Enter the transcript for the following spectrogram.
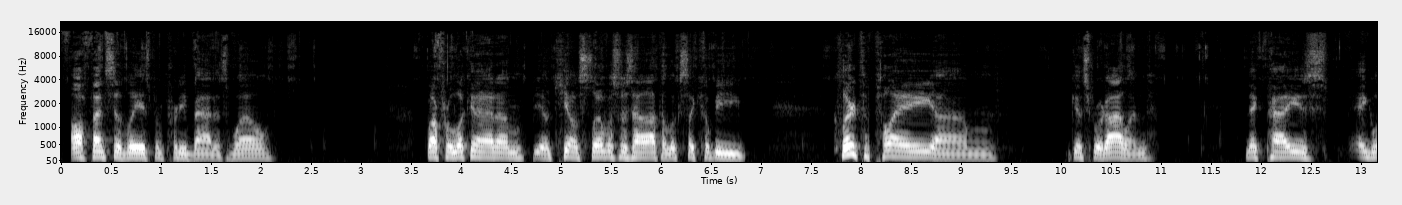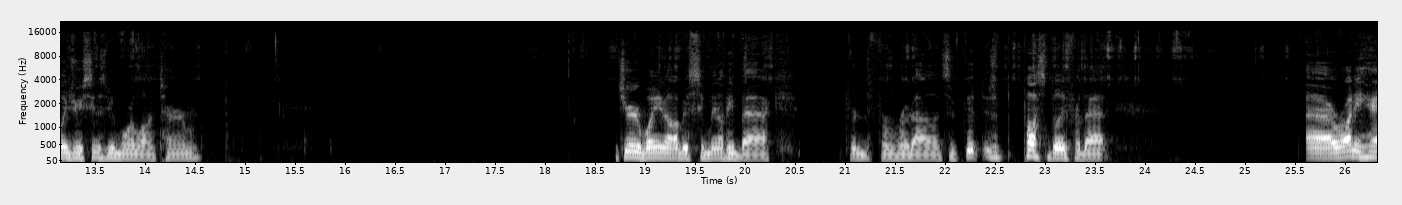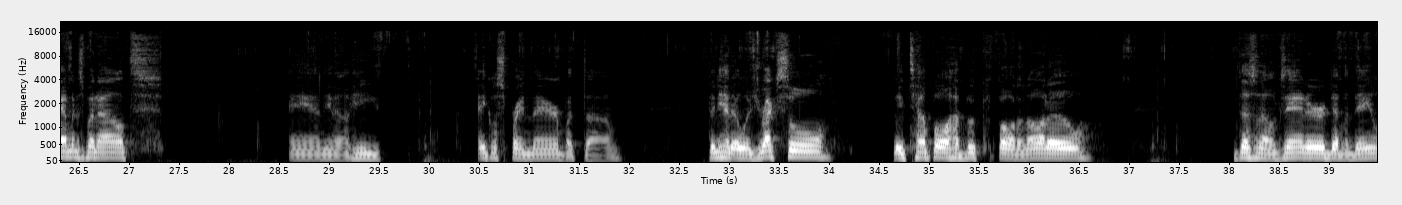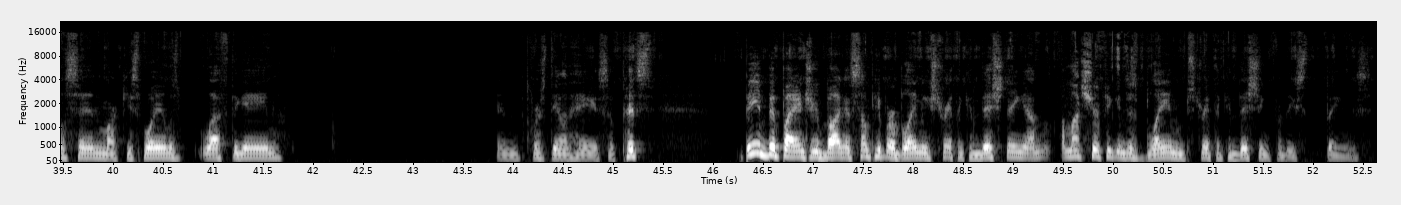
Offensively, it's been pretty bad as well. But for looking at him, you know, Kedon Slovis was out. That looks like he'll be cleared to play um, against Rhode Island. Nick Patti's ankle injury seems to be more long term. Jared Wayne obviously may not be back for for Rhode Island, so good. There's a possibility for that. Uh, Ronnie Hammond's been out, and you know he ankle sprain there, but um, then you had Owen Drexel, Nate Temple, Habakkuk Baldonado, Deslin Alexandre, Devin Danielson, Marquis Williams left the game and of course Dayon Hayes. So Pitt's being bit by injury bug, and some people are blaming strength and conditioning. I'm I'm not sure if you can just blame strength and conditioning for these things.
